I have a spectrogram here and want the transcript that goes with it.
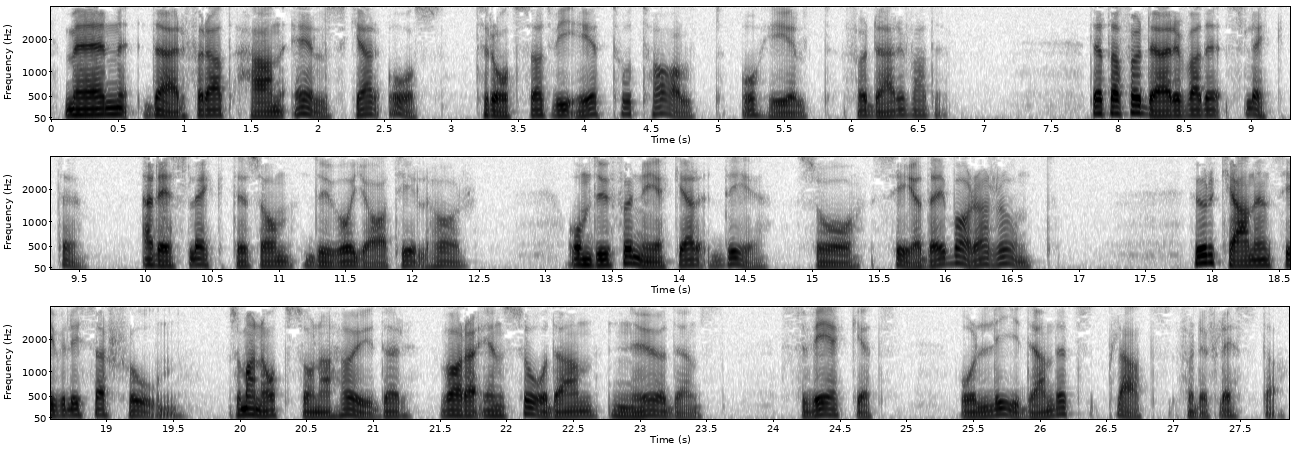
men därför att han älskar oss trots att vi är totalt och helt fördärvade. Detta fördärvade släkte är det släkte som du och jag tillhör. Om du förnekar det, så se dig bara runt. Hur kan en civilisation som har nått sådana höjder vara en sådan nödens, svekets och lidandets plats för de flesta?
